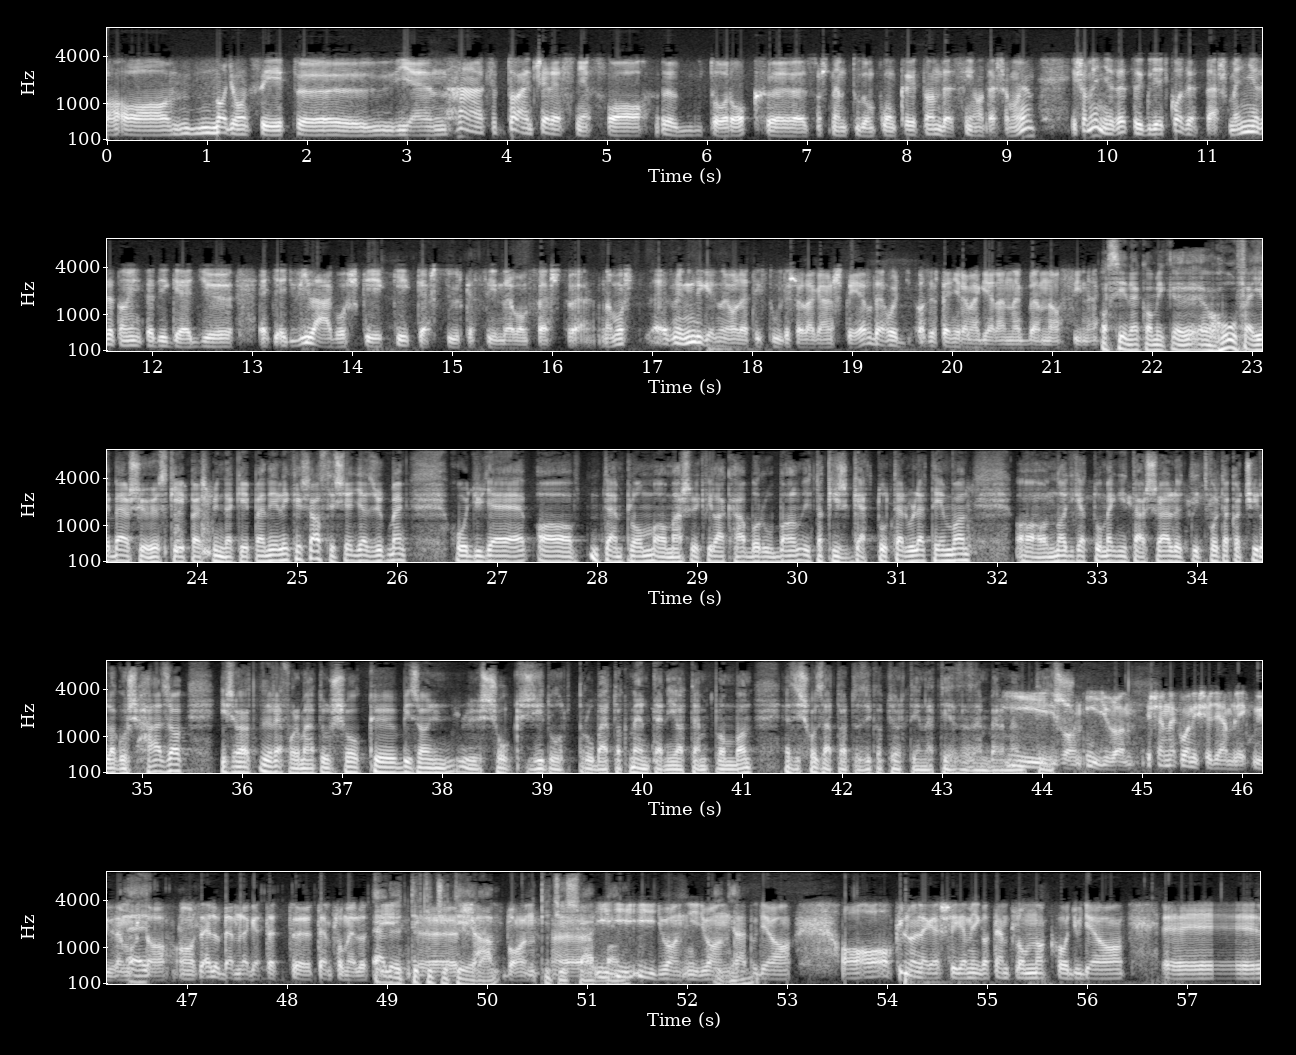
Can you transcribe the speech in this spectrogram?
a nagyon szép ö, ilyen, hát talán cseresznyefa bútorok, ezt most nem tudom konkrétan, de színhatása olyan, és a mennyezet pedig ugye egy kazettás mennyezet, ami pedig egy, egy, egy világos kék, kékes szürke színre van festve. Na most ez még mindig egy nagyon letisztult és elegáns tér, de hogy azért ennyire megjelennek benne a színek. A színek, amik a hófeje belsőhöz képest mindenképpen élik, és azt is jegyezzük meg, hogy ugye a templom a második világháborúban itt a kis gettó területén van, a nagy gettó megnyitása előtt itt voltak a csillagos házak, és a reformátusok bizony sok zsidót próbáltak menteni a templomban. Ez is hozzátartozik a történetéhez az embermentés. Így van, így van. És ennek van is egy emlékműve most e... az előbb emlegetett templom előtti, előtti kicsi téren. sávban. Kicsi sávban. Így, így van, így van. Igen. Tehát ugye a, a, a különlegessége még a templomnak, hogy ugye a e,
